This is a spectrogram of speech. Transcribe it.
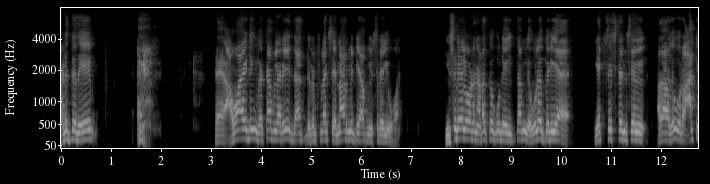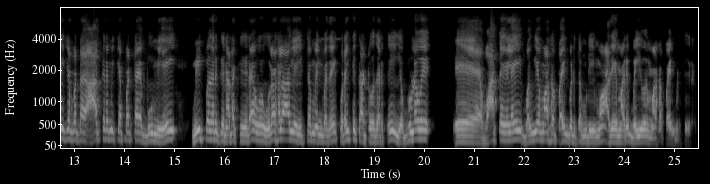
அடுத்தது avoiding vocabulary that reflects enormity of Israeli war இஸ்ரேலோடு நடக்கக்கூடிய யுத்தம் எவ்வளோ பெரிய எக்ஸிஸ்டன்சியல் அதாவது ஒரு ஆக்கிரிக்கப்பட்ட ஆக்கிரமிக்கப்பட்ட பூமியை மீட்பதற்கு நடக்கிற ஒரு உலகளாவிய யுத்தம் என்பதை குறைத்து காட்டுவதற்கு எவ்வளவு வார்த்தைகளை பவ்யமாக பயன்படுத்த முடியுமோ அதே மாதிரி பவ்யமாக பயன்படுத்துகிறது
